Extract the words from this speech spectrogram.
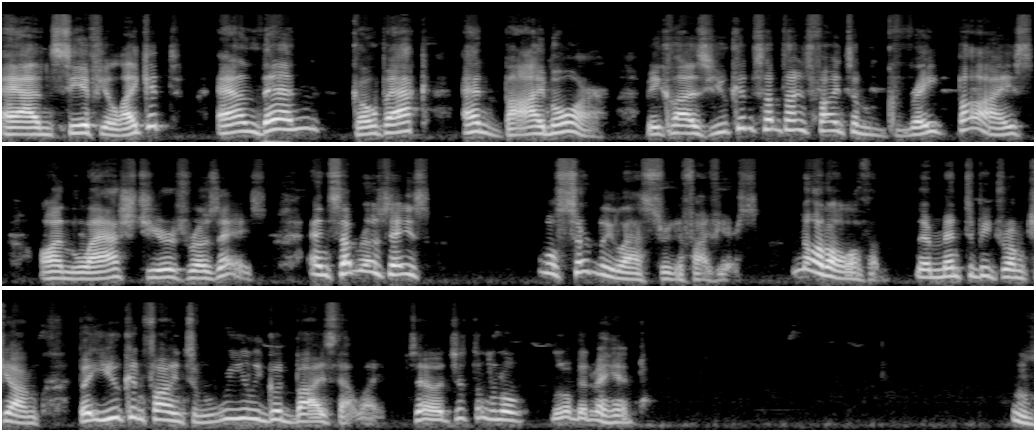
and see if you like it. And then go back and buy more because you can sometimes find some great buys on last year's rosés. And some rosés will certainly last three to five years. Not all of them. They're meant to be drunk young, but you can find some really good buys that way. So just a little little bit of a hint. Mm.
